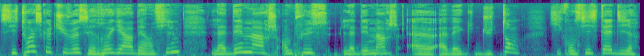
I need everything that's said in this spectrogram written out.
si toi ce que tu veux c'est regarder un film, la démarche en plus la démarche euh, avec du temps qui consiste à dire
